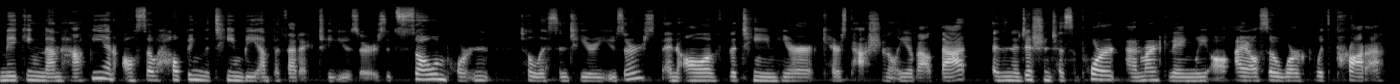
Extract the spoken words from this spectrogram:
making them happy and also helping the team be empathetic to users. It's so important to listen to your users, and all of the team here cares passionately about that. As in addition to support and marketing, we all, I also work with product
